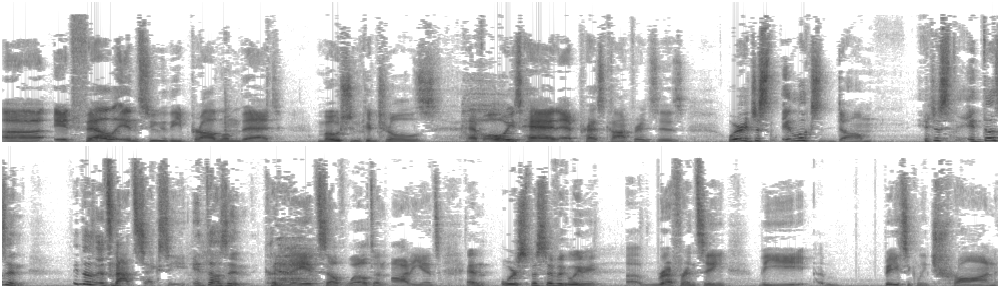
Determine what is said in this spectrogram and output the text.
uh, it fell into the problem that motion controls have always had at press conferences, where it just it looks dumb. It just it doesn't it does it's not sexy. It doesn't convey itself well to an audience, and we're specifically uh, referencing the uh, basically Tron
